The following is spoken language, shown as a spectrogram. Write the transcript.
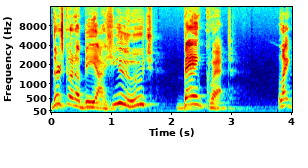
There's going to be a huge banquet. Like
